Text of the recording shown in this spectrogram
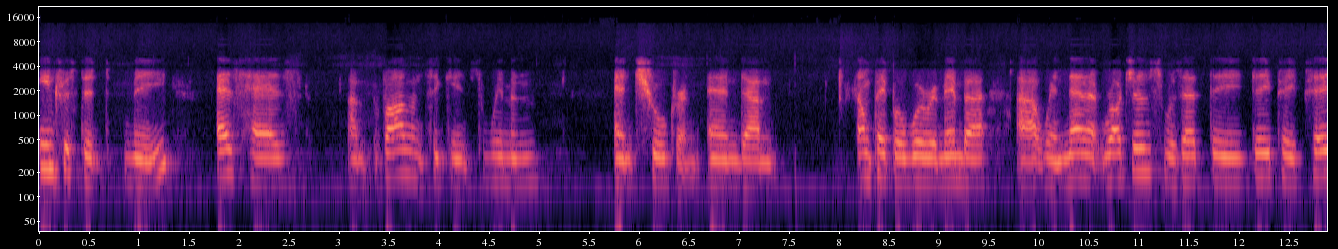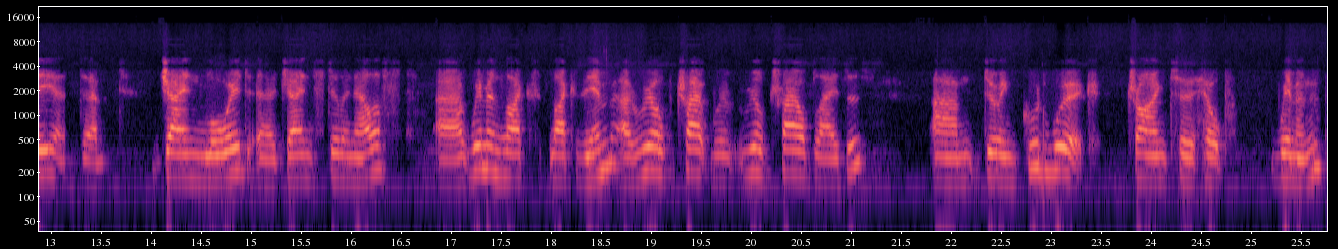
interested me, as has um, violence against women and children. And um, some people will remember uh, when Nanette Rogers was at the DPP and um, Jane Lloyd, uh, Jane's still in Alice. Uh, women like like them are real tra- real trailblazers, um, doing good work, trying to help women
